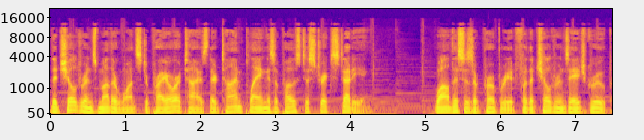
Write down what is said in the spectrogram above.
The children's mother wants to prioritize their time playing as opposed to strict studying. While this is appropriate for the children's age group,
